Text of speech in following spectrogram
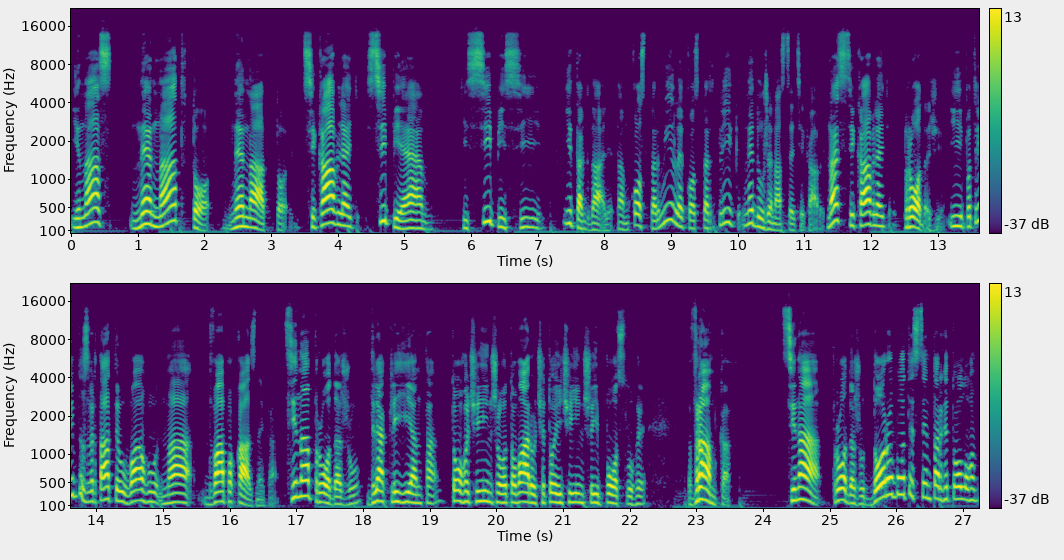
І нас не надто, не надто цікавлять CPM, якісь CPC, і так далі. Там cost per mille, cost per click, не дуже нас це цікавить. Нас цікавлять продажі. І потрібно звертати увагу на два показника: ціна продажу для клієнта того чи іншого товару, чи тої чи іншої послуги в рамках. Ціна продажу до роботи з цим таргетологом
